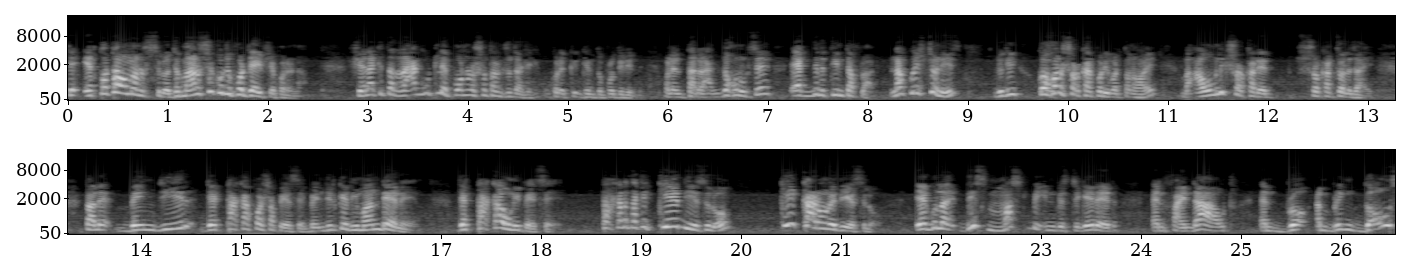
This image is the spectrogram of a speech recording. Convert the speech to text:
সে এতটাও মানুষ ছিল যে মানুষের কোনো পর্যায়ে এসে পড়ে না। সে নাকি তার রাগ উঠলে পনেরো শতাংশ জায়গা করে কিন্তু প্রতিদিন। মানে তার রাগ যখন উঠছে একদিনে তিনটা ফ্ল্যাট না কোয়েশ্চন ইজ যদি কখনো সরকার পরিবর্তন হয় বা আওয়ামী লীগ সরকারের সরকার চলে যায় তাহলে বেনজির যে টাকা পয়সা পেয়েছে বেনজিরকে রিমান্ডে এনে যে টাকা উনি পেয়েছে টাকাটা তাকে কে দিয়েছিল? কি কারণে দিয়েছিল? এগুলা this must be investigated and find out and, bro- and bring those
